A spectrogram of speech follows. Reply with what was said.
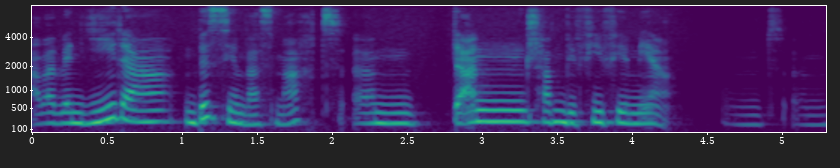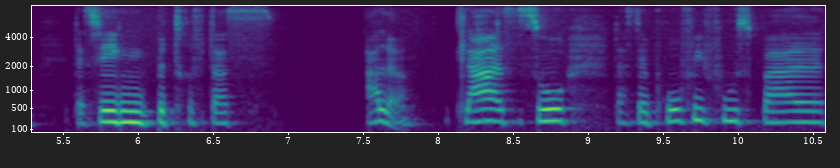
Aber wenn jeder ein bisschen was macht, ähm, dann schaffen wir viel, viel mehr. Und ähm, deswegen betrifft das alle. Klar, es ist so, dass der Profifußball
